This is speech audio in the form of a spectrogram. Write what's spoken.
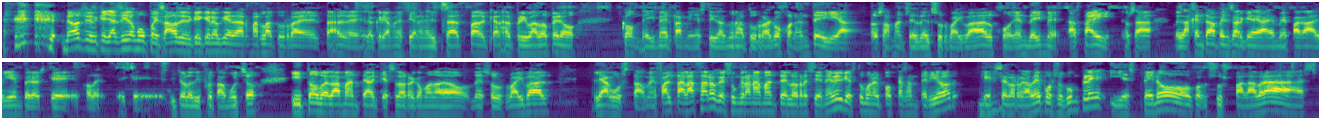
No, si es que ya ha sido muy pesado, si es que creo que dar más la turra es tal, eh, lo quería mencionar en el chat para el canal privado, pero con Damer también estoy dando una turra acojonante y a los amantes del survival jueguen Damer, hasta ahí. O sea, la gente va a pensar que me paga alguien, pero es que, joder, es que yo lo disfruto mucho y todo el amante al que se lo he recomendado de survival le ha gustado. Me falta Lázaro, que es un gran amante de los Resident Evil, que estuvo en el podcast anterior, que mm. se lo regalé por su cumple y espero con sus palabras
